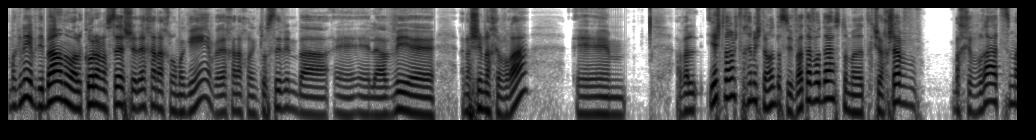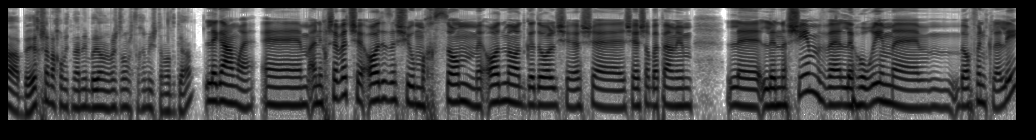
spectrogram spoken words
מגניב, דיברנו על כל הנושא של איך אנחנו מגיעים ואיך אנחנו אינקלוסיביים בלהביא אה, אה, אנשים לחברה. אמ, אבל יש דברים שצריכים להשתנות בסביבת עבודה? זאת אומרת, כשעכשיו בחברה עצמה, באיך שאנחנו מתנהלים ביום, יש דברים שצריכים להשתנות גם? לגמרי. Um, אני חושבת שעוד איזשהו מחסום מאוד מאוד גדול שיש, uh, שיש הרבה פעמים לנשים ולהורים uh, באופן כללי,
